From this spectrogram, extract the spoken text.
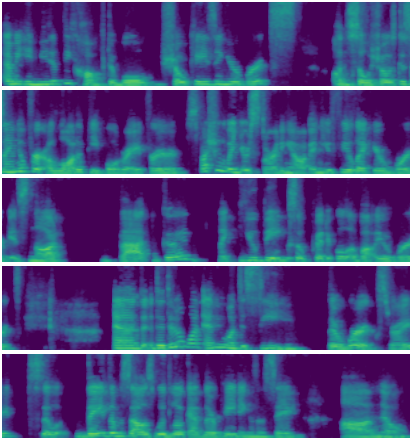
i mean immediately comfortable showcasing your works on socials because i know for a lot of people right for especially when you're starting out and you feel like your work is not that good like you being so critical about your works and they didn't want anyone to see their works right? So they themselves would look at their paintings and say uh no.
